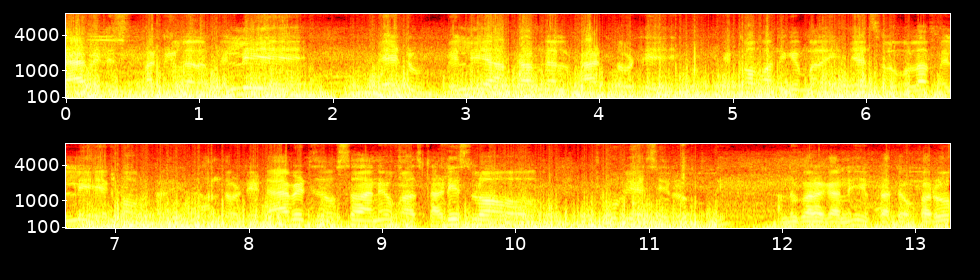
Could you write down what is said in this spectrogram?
డయాబెటీస్ పర్టికులర్ వెళ్ళి వెయిట్ వెళ్ళి అబ్డామినల్ ఫ్యాట్ తోటి ఎక్కువ మందికి మన ఇండియన్స్ లోపల వెళ్ళి ఎక్కువ ఉంటుంది. దాంతో డయాబెటీస్ వస్తుందని ఒక స్టడీస్లో ప్రూవ్ చేసిర్రు. అందుకొరకని ప్రతి ఒక్కరూ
